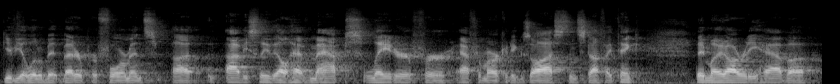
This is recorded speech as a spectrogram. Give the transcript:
give you a little bit better performance. Uh, obviously they'll have maps later for aftermarket exhausts and stuff. I think they might already have a,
